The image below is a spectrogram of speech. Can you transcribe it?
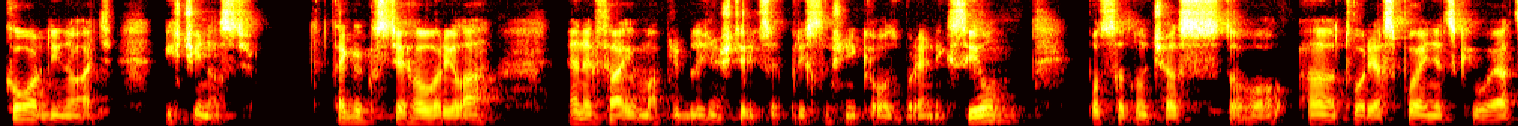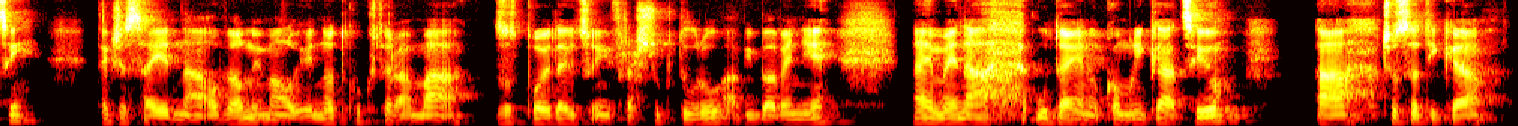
koordinovať ich činnosť. Tak ako ste hovorila, NFIU má približne 40 príslušníkov ozbrojených síl, podstatnú časť z toho e, tvoria spojeneckí vojaci Takže sa jedná o veľmi malú jednotku, ktorá má zodpovedajúcu infraštruktúru a vybavenie, najmä na údajenú komunikáciu. A čo sa týka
